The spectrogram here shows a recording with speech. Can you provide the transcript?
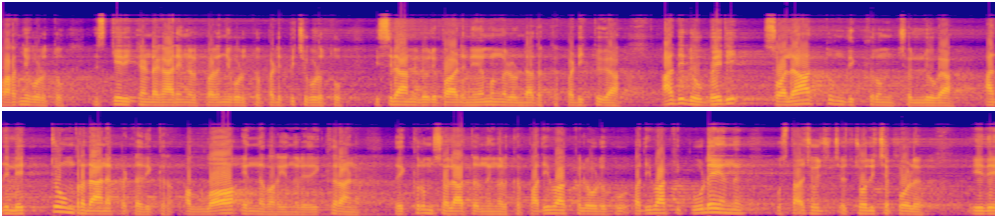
പറഞ്ഞു കൊടുത്തു. നിസ്കരിക്കേണ്ട കാര്യങ്ങൾ പറഞ്ഞു കൊടുത്തു പഠിപ്പിച്ചു കൊടുത്തു. ഇസ്ലാമിൽ ഒരുപാട് നിയമങ്ങളുണ്ട് അതൊക്കെ പഠിക്കുക. അതിലുപരി സ്വലാത്തും ദിക്റും ചൊല്ലുക. അതിലേറ്റവും പ്രധാനപ്പെട്ട ദിക്കർ അള്ളാ എന്ന് പറയുന്നൊരു ദിക്കറാണ് ദിക്കറും സ്വലാത്തും നിങ്ങൾക്ക് പതിവാക്കലോട് പതിവാക്കി കൂടെ എന്ന് ഉസ്താദ് ചോദിച്ച ചോദിച്ചപ്പോൾ ഇത്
